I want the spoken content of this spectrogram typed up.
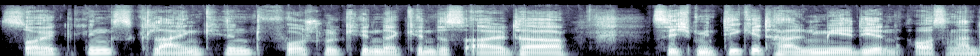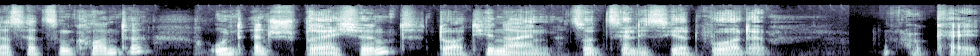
Säuglings-, Kleinkind, Vorschulkinder, Kindesalter sich mit digitalen Medien auseinandersetzen konnte und entsprechend dort hinein sozialisiert wurde. Okay.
